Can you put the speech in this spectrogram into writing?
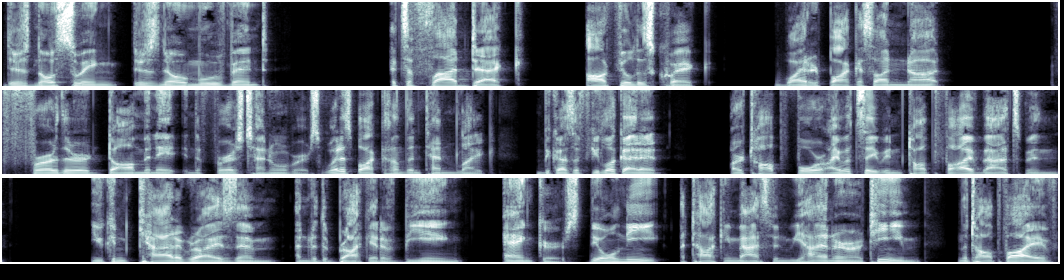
there's no swing, there's no movement, it's a flat deck, outfield is quick. Why did Pakistan not further dominate in the first 10 overs? What is Pakistan's intent like? Because if you look at it, our top four, I would say even top five batsmen, you can categorize them under the bracket of being anchors. The only attacking batsman we had on our team in the top five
